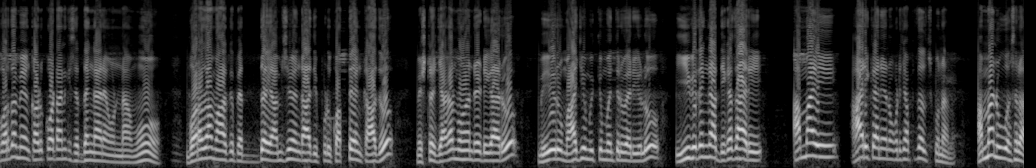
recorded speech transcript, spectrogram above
బురద మేము కడుక్కోవడానికి సిద్ధంగానే ఉన్నాము. బురద మాకు పెద్ద అంశమేం కాదు ఇప్పుడు కొత్త ఏం కాదు. మిస్టర్ జగన్మోహన్ రెడ్డి గారు మీరు మాజీ ముఖ్యమంత్రి వర్యులు ఈ విధంగా దిగజారి అమ్మాయి హారిక నేను ఒకటి చెప్పదలుచుకున్నాను. అమ్మ నువ్వు అసలు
